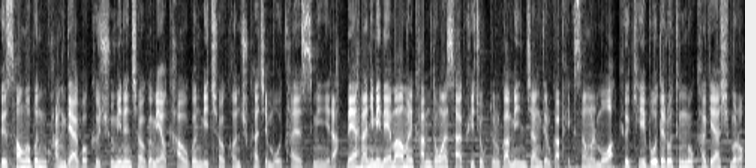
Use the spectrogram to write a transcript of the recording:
그 성읍은 광대하고 그 주민은 적으며 가옥은 미처 건축하지 못하였습니 다내 하나님이 내 마음을 감동하사 귀족들과 민장들과 백성을 모아 그 계보대로 등록하게 하심으로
